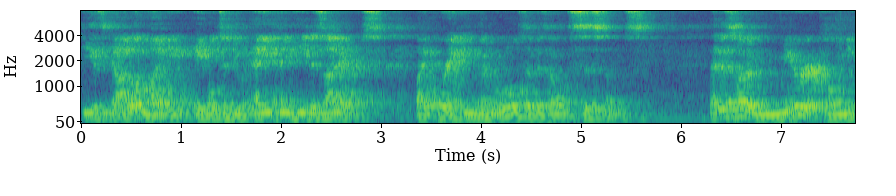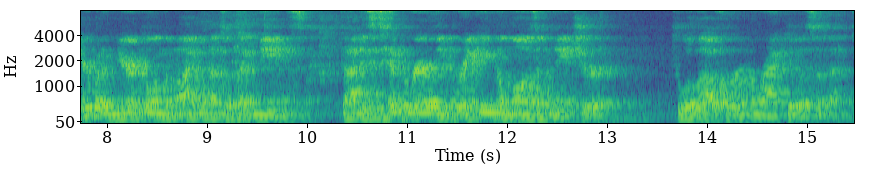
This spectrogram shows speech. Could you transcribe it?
He is God Almighty, able to do anything he desires by breaking the rules of his own systems. That is what a miracle, when you hear about a miracle in the Bible, that's what that means. God is temporarily breaking the laws of nature to allow for a miraculous event.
